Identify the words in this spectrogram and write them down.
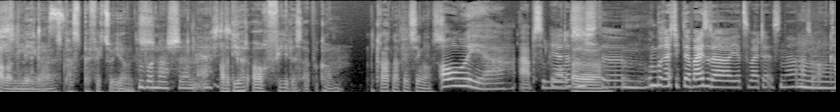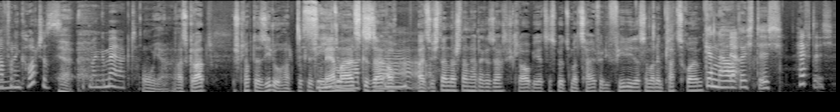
aber ich liebe mega, es passt perfekt zu ihr. Das- Wunderschön, echt. Aber die hat auch vieles abbekommen, gerade nach den Singles. oh ja, absolut. Ja, dass Äh, nicht äh, unberechtigterweise da jetzt weiter ist, ne? Also auch gerade von den Coaches Ja. hat man gemerkt. Oh ja, also gerade, ich glaube, der Sido hat wirklich Sido mehrmals hat gesagt, da- auch als ich dann da stand, hat er gesagt, ich glaube, jetzt wird es mal Zeit für die Fidi, dass er mal den Platz räumt. Genau, Ja. richtig. Heftig.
